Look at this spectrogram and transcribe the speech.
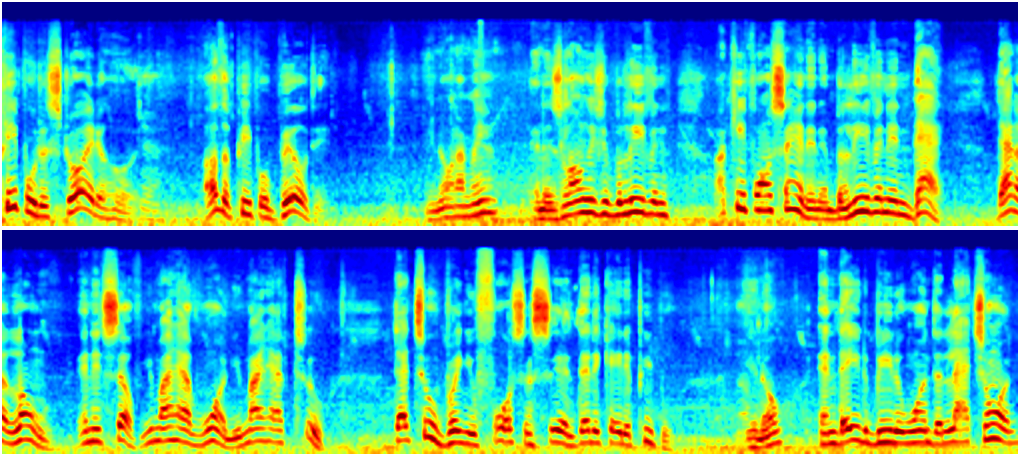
people destroy the hood. Yeah. Other people build it. You know what I mean? And as long as you believe in, I keep on saying it, and believing in that, that alone in itself, you might have one, you might have two. That two bring you four sincere and dedicated people, you know? And they to be the one to latch on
